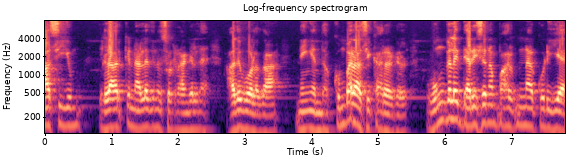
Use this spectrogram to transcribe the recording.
ஆசியும் எல்லாருக்கும் நல்லதுன்னு சொல்கிறாங்கல்ல அதுபோல தான் நீங்கள் இந்த கும்பராசிக்காரர்கள் உங்களை தரிசனம் பண்ணக்கூடிய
